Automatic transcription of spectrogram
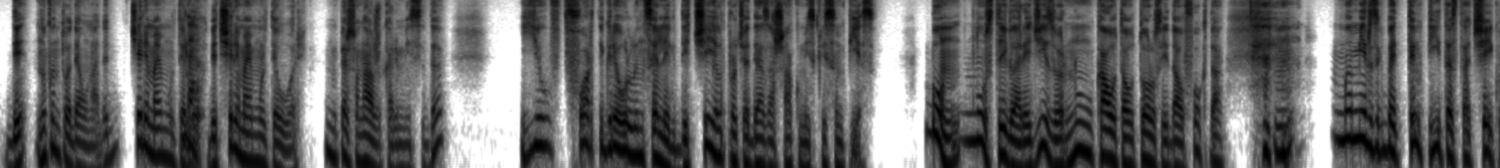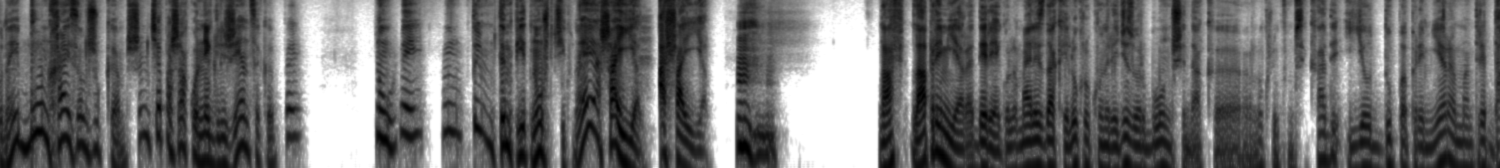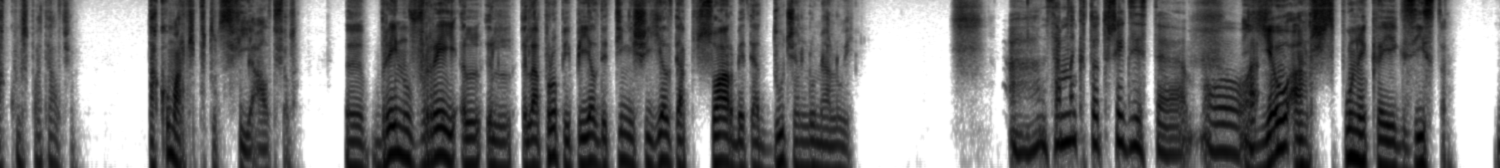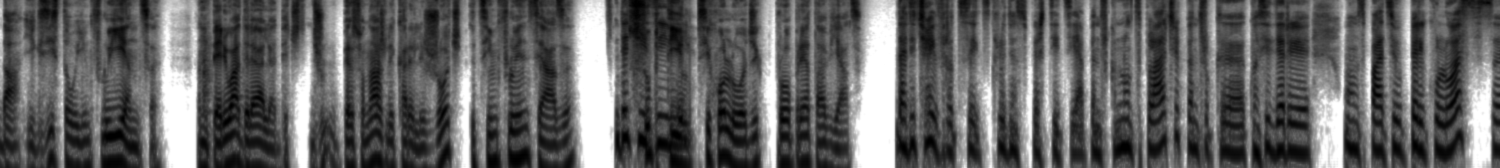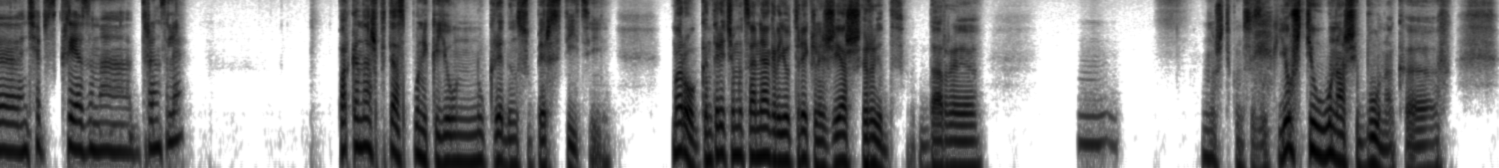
de, nu când totdeauna, de cele mai multe, da. de cele mai multe ori, un personaj care mi se dă, eu foarte greu îl înțeleg de ce el procedează așa cum e scris în piesă. Bun, nu strig la regizor, nu caut autorul să-i dau foc, dar mă mir, zic, băi, tâmpit ăsta, ce cu noi? E bun, hai să-l jucăm. Și încep așa cu o neglijență, că, băi, nu, ei, tâmpit, nu știu ce cu noi, e, așa e el, așa e el. Mm-hmm. La, la premieră, de regulă, mai ales dacă e lucru cu un regizor bun și dacă lucrul cum se cade, eu după premieră mă întreb, dar cum se poate altfel? Dar cum ar fi putut să fie altfel? Ă, vrei, nu vrei, îl, îl, îl apropii pe el de tine și el te absoarbe, te aduce în lumea lui. A, înseamnă că totuși există o... Eu aș spune că există. Da, există o influență în perioadele alea. Deci personajele care le joci îți influențează Deciziile. subtil, psihologic, propria ta viață. Dar de ce ai vrut să excludem superstiția? Pentru că nu-ți place? Pentru că consideri un spațiu periculos să începi să creezi în trânsele? Parcă n-aș putea spune că eu nu cred în superstiții. Mă rog, când trece mâța neagră, eu trec lejer și râd. Dar mm, nu știu cum să zic. Eu știu una și bună, că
